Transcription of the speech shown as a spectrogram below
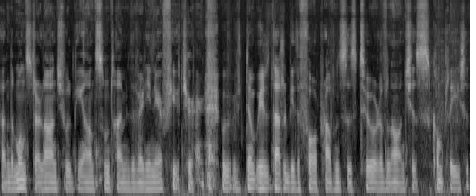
and the Munster launch will be on sometime in the very near future. We'll, that'll be the four provinces tour of launches completed.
